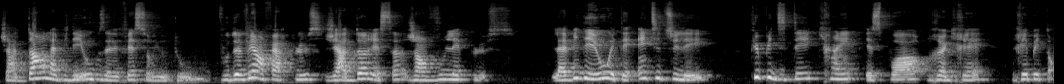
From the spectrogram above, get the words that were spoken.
J'adore la vidéo que vous avez faite sur YouTube. Vous devez en faire plus. J'ai adoré ça. J'en voulais plus. La vidéo était intitulée Cupidité, crainte, espoir, regret, répétons.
